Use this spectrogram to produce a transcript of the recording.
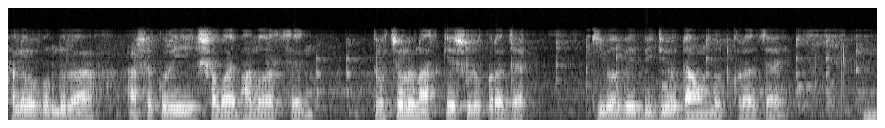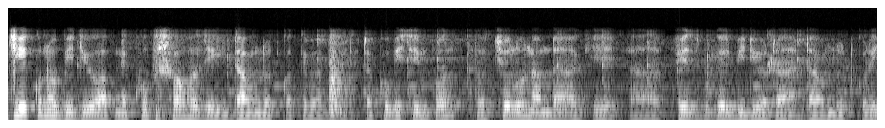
হ্যালো বন্ধুরা, আশা করি সবাই ভালো আছেন। তো চলুন আজকে শুরু করা যাক কীভাবে ভিডিও ডাউনলোড করা যায়। যে কোনো ভিডিও আপনি খুব সহজেই ডাউনলোড করতে পারবেন। এটা খুবই সিম্পল তো চলুন আমরা আগে ফেসবুকের ভিডিওটা ডাউনলোড করি।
